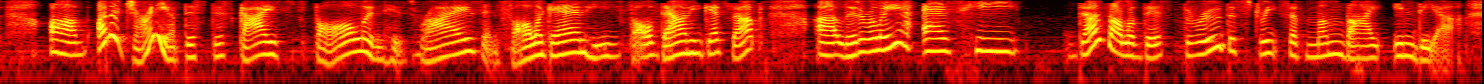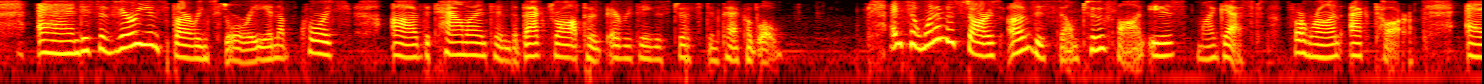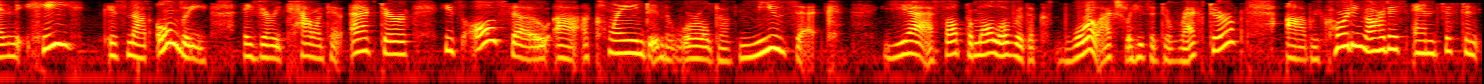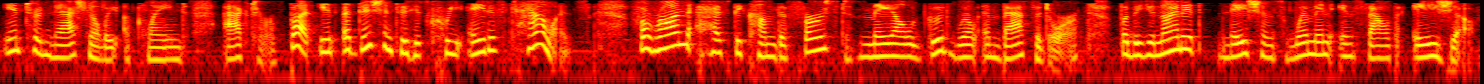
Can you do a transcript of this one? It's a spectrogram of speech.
um, on a journey of this this guy's fall and his rise and fall again. He falls down, he gets up, uh, literally as he does all of this through the streets of Mumbai, India. And it's a very inspiring story. And of course, uh, the talent and the backdrop of everything is just impeccable. And so one of the stars of this film, Toofan, is my guest, Farhan Akhtar. And he is not only a very talented actor, he's also uh, acclaimed in the world of music. Yes, all from all over the world. Actually, he's a director, uh, recording artist, and just an internationally acclaimed actor. But in addition to his creative talents, Farhan has become the first male Goodwill ambassador for the United Nations Women in South Asia.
